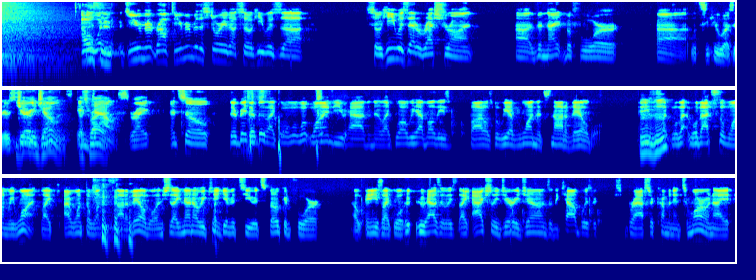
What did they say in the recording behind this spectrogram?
Oh, what a, do you remember, Ralph? Do you remember the story about? So he was, uh, so he was at a restaurant uh, the night before. Uh, let's see, who was it? It was Jerry, Jerry Jones. Jones in right. Dallas, right? And so they're basically like, "Well, what wine do you have?" And they're like, "Well, we have all these bottles, but we have one that's not available." And he's Mhm. like, "Well, that well, that's the one we want. Like, I want the one that's not available." And she's like, "No, no, we can't give it to you. It's spoken for." Oh, and he's like, "Well, who, who has it?" He's like, "Actually, Jerry Jones and the Cowboys brass are coming in tomorrow night,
